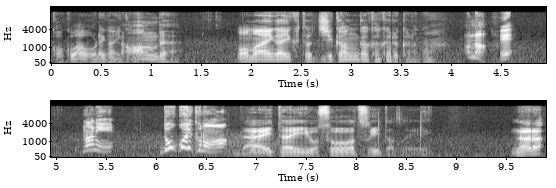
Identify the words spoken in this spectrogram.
ここは俺が行こなんで？うお前が行くと時間がかかるからな。なえ何？どこ行くの？大体予想はついたぜ。なら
